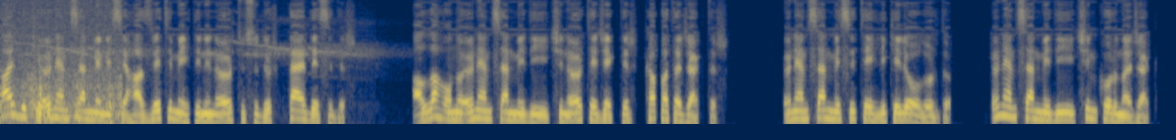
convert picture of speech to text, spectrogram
Halbuki önemsenmemesi Hazreti Mehdi'nin örtüsüdür, perdesidir. Allah onu önemsenmediği için örtecektir, kapatacaktır. Önemsenmesi tehlikeli olurdu. Önemsenmediği için korunacak.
